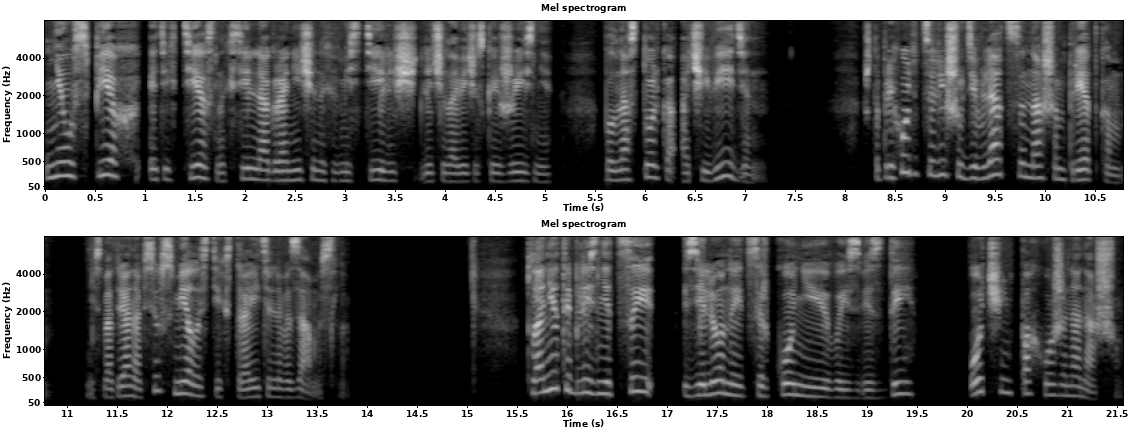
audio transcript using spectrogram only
неуспех этих тесных, сильно ограниченных вместилищ для человеческой жизни был настолько очевиден, что приходится лишь удивляться нашим предкам, несмотря на всю смелость их строительного замысла. Планеты-близнецы зеленой циркониевой звезды очень похожи на нашу.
